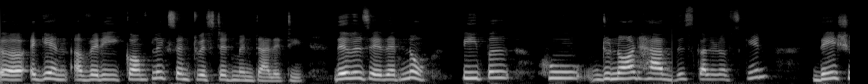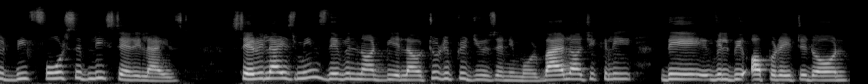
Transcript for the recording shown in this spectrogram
uh, again, a very complex and twisted mentality. They will say that no, people who do not have this color of skin, they should be forcibly sterilized. Sterilized means they will not be allowed to reproduce anymore. Biologically, they will be operated on,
